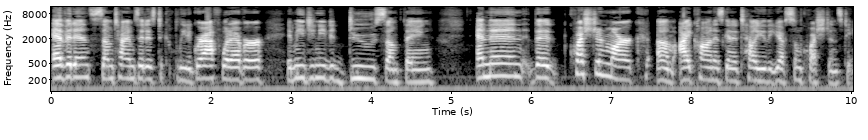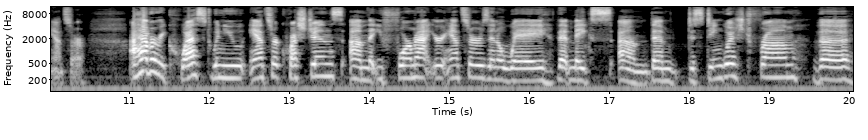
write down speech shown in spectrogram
evidence. Sometimes it is to complete a graph, whatever. It means you need to do something. And then the question mark um, icon is going to tell you that you have some questions to answer. I have a request when you answer questions um, that you format your answers in a way that makes um, them distinguished from the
